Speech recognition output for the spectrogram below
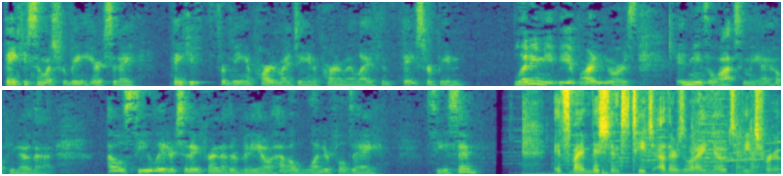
Thank you so much for being here today. Thank you for being a part of my day and a part of my life, and thanks for being letting me be a part of yours. It means a lot to me. I hope you know that. I will see you later today for another video. Have a wonderful day. See you soon. It's my mission to teach others what I know to be true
